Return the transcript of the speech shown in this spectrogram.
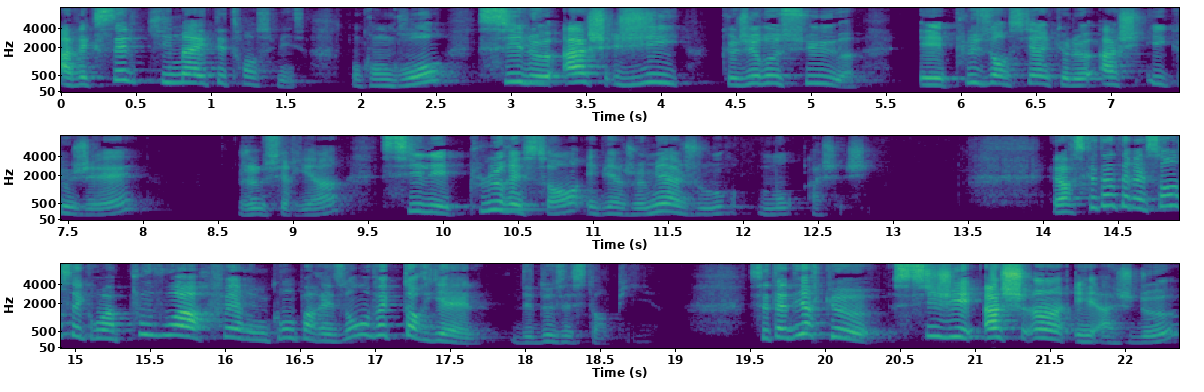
avec celle qui m'a été transmise. Donc en gros, si le HJ que j'ai reçu est plus ancien que le HI que j'ai, je ne fais rien. S'il est plus récent, eh bien je mets à jour mon HJ. Alors ce qui est intéressant, c'est qu'on va pouvoir faire une comparaison vectorielle des deux estampilles. C'est-à-dire que si j'ai H1 et H2,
